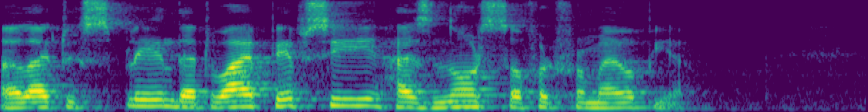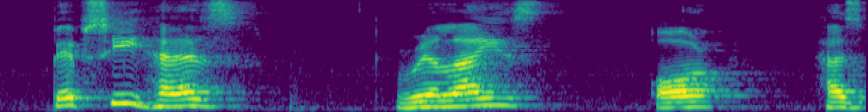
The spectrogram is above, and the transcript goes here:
I would like to explain that why Pepsi has not suffered from myopia. Pepsi has realized or has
